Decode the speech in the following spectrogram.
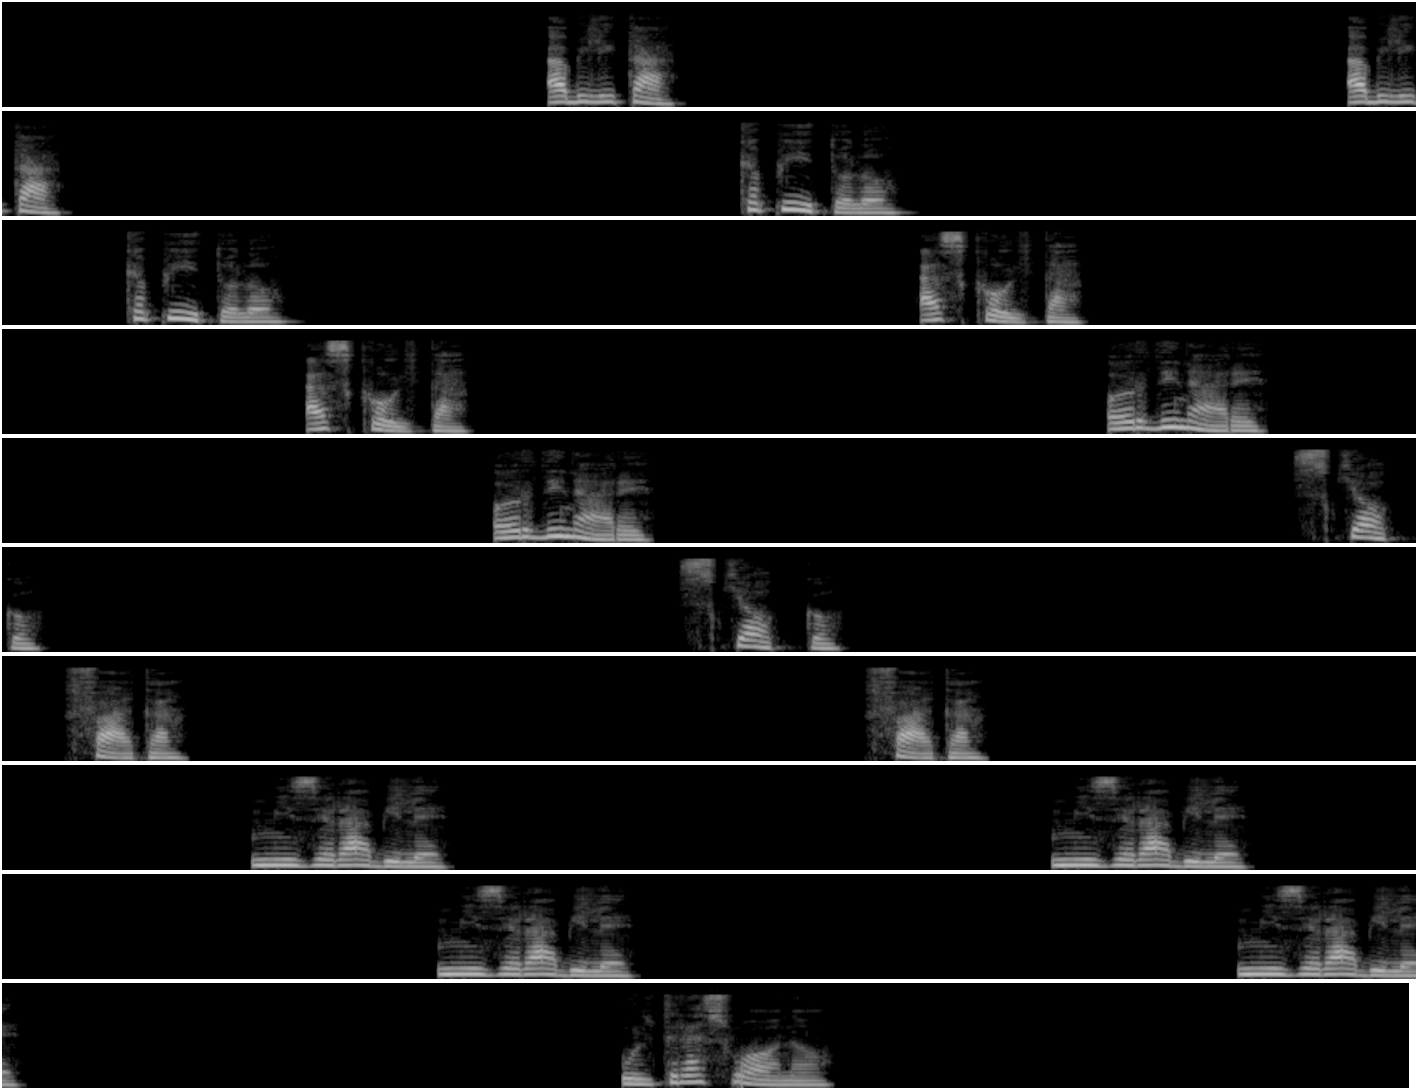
Abilità. Abilità. Capitolo. Capitolo. Ascolta. Ascolta. Ordinare. Ordinare. Schiocco. Schiocco. Fata. Fata. Miserabile. Miserabile. Miserabile. Miserabile. Ultrasuono.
